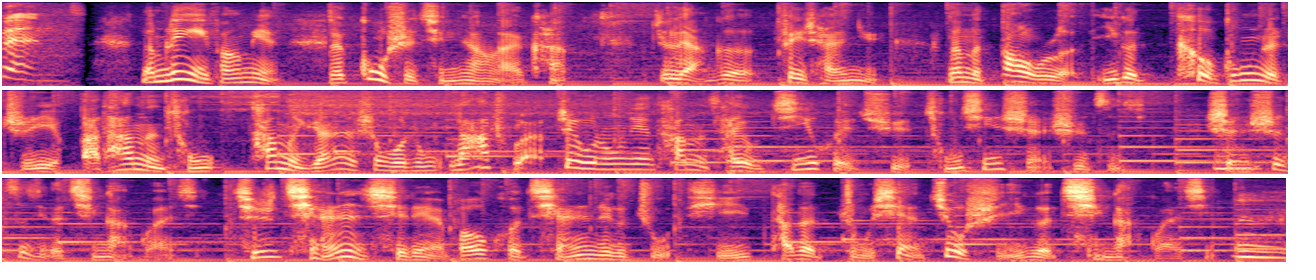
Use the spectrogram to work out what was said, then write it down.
Happened? 那么另一方面，在故事情节上来看，这两个废柴女，那么到了一个特工的职业，把他们从他们原来的生活中拉出来，这个中间他们才有机会去重新审视自己，审视自己的情感关系。其实前任系列包括前任这个主题，它的主线就是一个情感关系。嗯，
